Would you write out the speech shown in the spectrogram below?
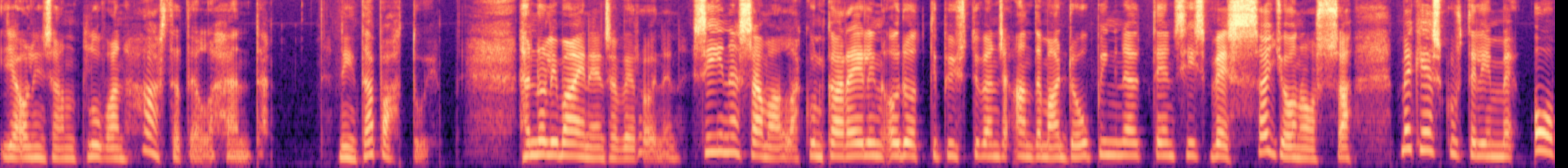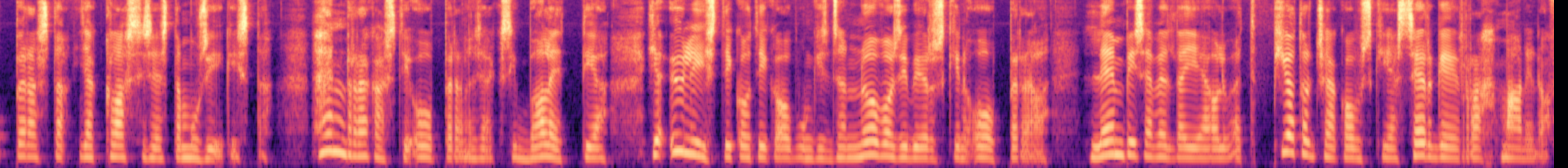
ja olin saanut luvan haastatella häntä. Niin tapahtui. Hän oli maineensa veroinen. Siinä samalla, kun Karelin odotti pystyvänsä antamaan dopingnäytteen siis vessajonossa, me keskustelimme oopperasta ja klassisesta musiikista. Hän rakasti oopperan lisäksi balettia ja ylisti kotikaupunkinsa Novosibirskin oopperaa. Lempisäveltäjiä olivat Piotr Tchaikovsky ja Sergei Rachmaninov.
